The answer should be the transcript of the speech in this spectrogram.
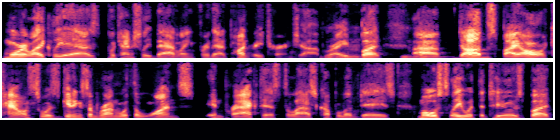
more likely as potentially battling for that punt return job right mm-hmm. but mm-hmm. Uh, doubs by all accounts was getting some run with the ones in practice the last couple of days mostly with the twos but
